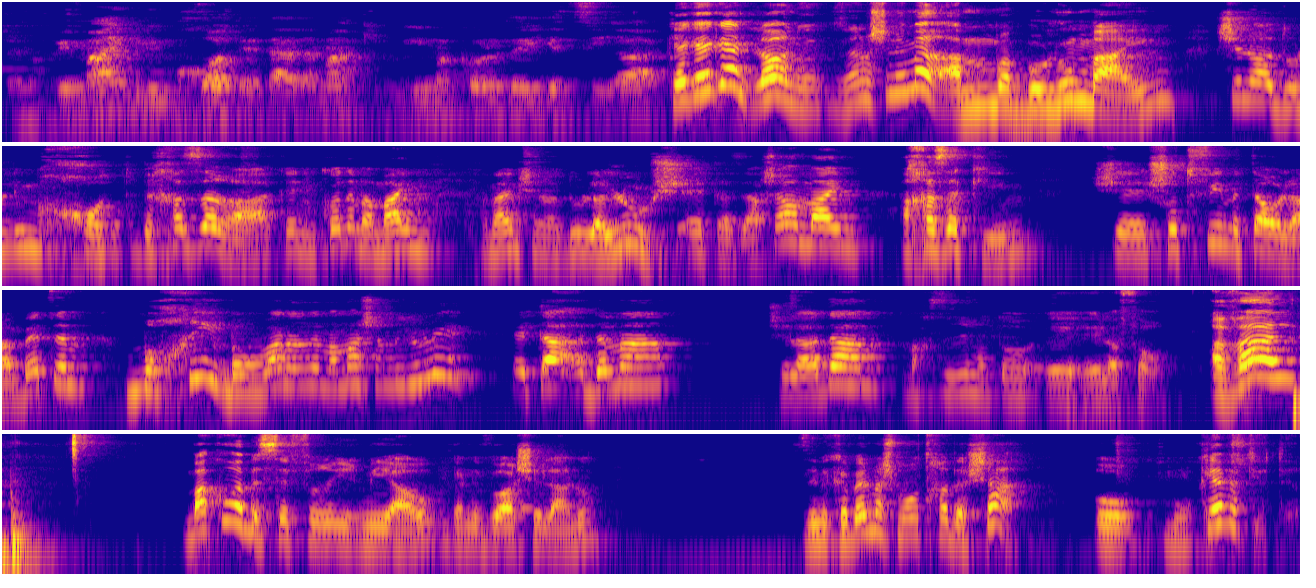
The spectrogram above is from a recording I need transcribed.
שמביא מים למחות את האדמה, כאילו אם הכל זה יצירה. כן כן כן לא אני, זה מה שאני אומר המבול הוא מים שנועדו למחות בחזרה כן אם קודם המים המים שנועדו ללוש את הזה עכשיו המים החזקים ששוטפים את העולם בעצם מוחים במובן הזה ממש המילולי את האדמה של האדם מחזירים אותו אה, אל עפרו אבל מה קורה בספר ירמיהו בנבואה שלנו זה מקבל משמעות חדשה או מורכבת יותר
